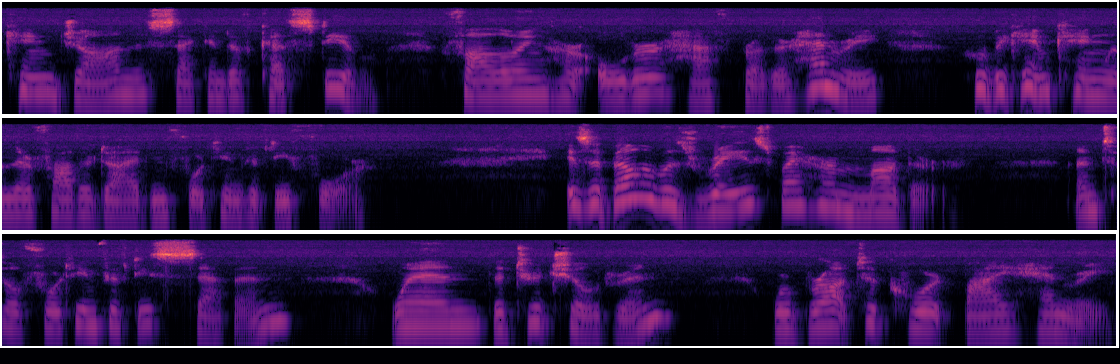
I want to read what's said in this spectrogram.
King John II of Castile, following her older half-brother Henry, who became king when their father died in 1454. Isabella was raised by her mother until 1457, when the two children were brought to court by Henry.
